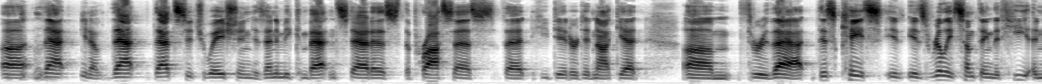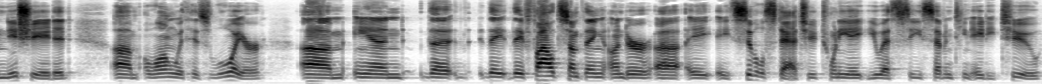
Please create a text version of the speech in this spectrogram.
uh, that you know that that situation, his enemy combatant status, the process that he did or did not get um, through that. This case is, is, really something that he initiated um, along with his lawyer. Um, and the, they, they filed something under uh, a, a civil statute, 28 USC 1782,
